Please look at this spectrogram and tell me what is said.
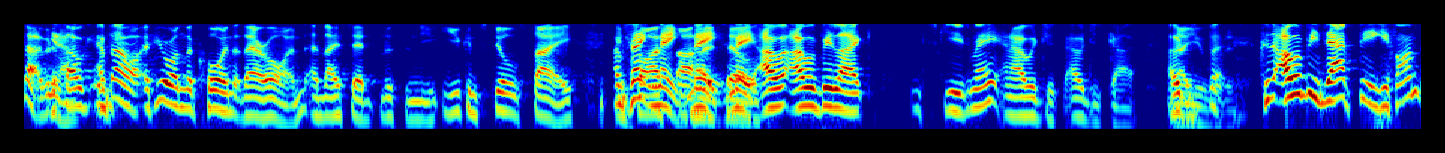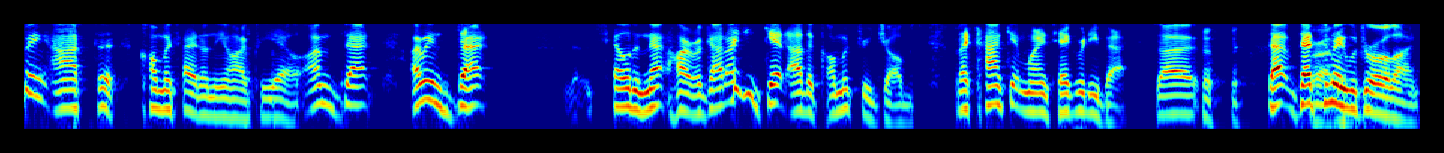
no, but you if, know, they were, if, they were, if you're on the coin that they're on, and they said, "Listen, you, you can still stay." I'm saying me, me, me. hotels." I, w- I would be like, excuse me, and I would just, I would just go. I would no, just, because I would be that big if I'm being asked to commentate on the IPL. I'm that I'm in that held in that high regard. I can get other commentary jobs, but I can't get my integrity back. So that that to me would draw a line.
